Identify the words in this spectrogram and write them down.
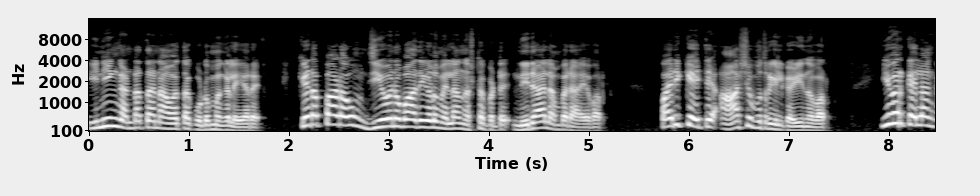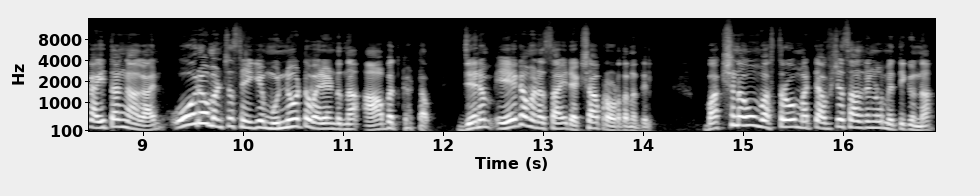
ഇനിയും കണ്ടെത്താനാവാത്ത കുടുംബങ്ങളേറെ. കിടപ്പാടവും ജീവനോപാധികളുമെല്ലാം നഷ്ടപ്പെട്ട് നിരാലംബരായവർ. പരിക്കേറ്റ് ആശുപത്രിയിൽ കഴിയുന്നവർ. ഇവർക്കെല്ലാം കൈത്താങ്ങാകാൻ ഓരോ മനുഷ്യസ്നേഹിയും മുന്നോട്ട് വരേണ്ടുന്ന ആപത്ഘട്ടം. ജനം ഏകമനസ്സായി രക്ഷാപ്രവർത്തനത്തിൽ. ഭക്ഷണവും വസ്ത്രവും മറ്റ് അവശ്യ സാധനങ്ങളും എത്തിക്കുന്ന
